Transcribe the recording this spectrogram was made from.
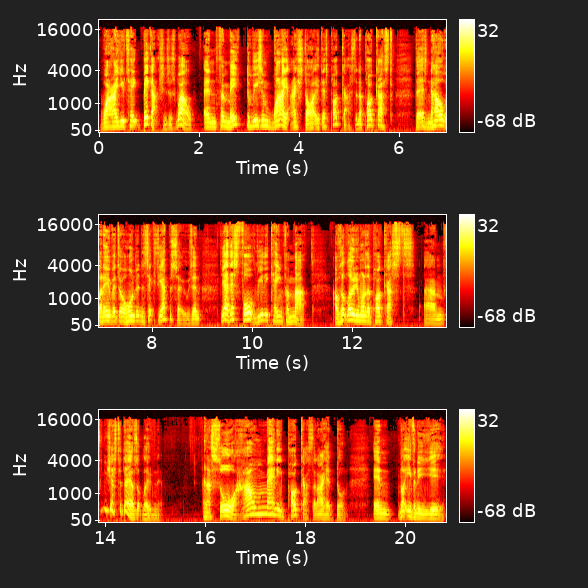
why you take big actions as well. And for me, the reason why I started this podcast and a podcast that has now gone over to 160 episodes. And yeah, this thought really came from that. I was uploading one of the podcasts, um, yesterday I was uploading it. And I saw how many podcasts that I had done in not even a year.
